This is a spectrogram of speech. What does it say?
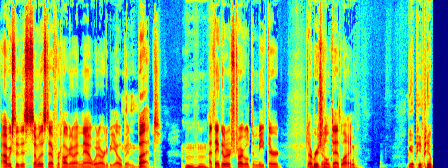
obviously, this some of the stuff we're talking about now would already be open, but Mm-hmm. I think they would have struggled to meet their original deadline Yep, yep, yep.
